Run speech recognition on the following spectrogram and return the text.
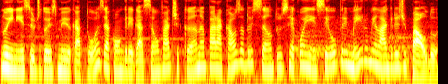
No início de 2014, a Congregação Vaticana para a Causa dos Santos reconheceu o primeiro milagre de Paulo,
